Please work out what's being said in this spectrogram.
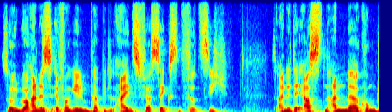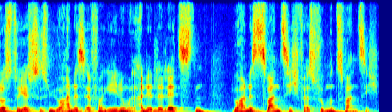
So im Johannesevangelium Kapitel 1, Vers 46 ist eine der ersten Anmerkungen Dostojewskis im Johannesevangelium und eine der letzten, Johannes 20, Vers 25.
